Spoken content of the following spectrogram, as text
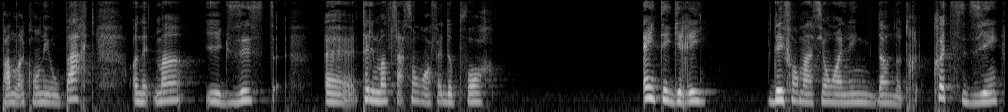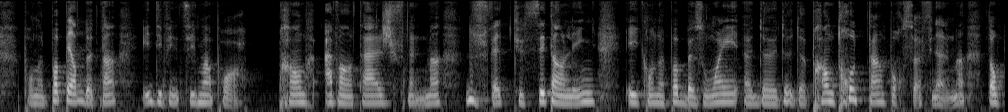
pendant qu'on est au parc, honnêtement, il existe euh, tellement de façons, en fait, de pouvoir intégrer des formations en ligne dans notre quotidien pour ne pas perdre de temps et définitivement pouvoir prendre avantage finalement du fait que c'est en ligne et qu'on n'a pas besoin euh, de, de, prendre trop de temps pour ça finalement. Donc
